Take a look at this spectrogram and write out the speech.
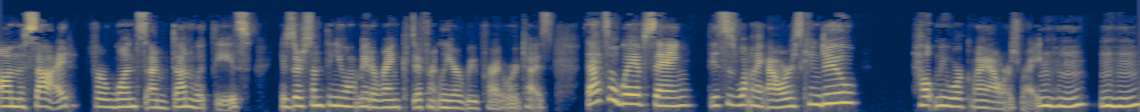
on the side for once I'm done with these. Is there something you want me to rank differently or reprioritize?" That's a way of saying, "This is what my hours can do. Help me work my hours right." Mm-hmm. Mm-hmm.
